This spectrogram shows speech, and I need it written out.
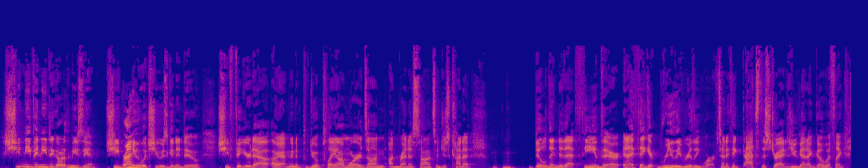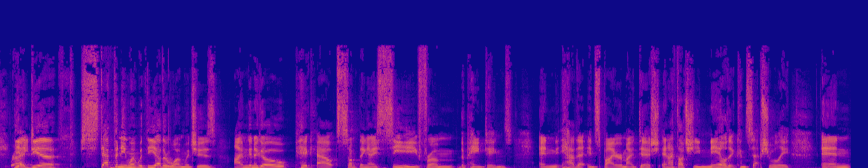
She didn't even need to go to the museum. She Right. knew what she was going to do. She figured out, all right, I'm going to do a play on words on on Renaissance and just kind of build into that theme there. And I think it really, really works. And I think that's the strategy you got to go with. Like the idea, Stephanie went with the other one, which is I'm going to go pick out something I see from the paintings and have that inspire my dish. And I thought she nailed it conceptually. And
